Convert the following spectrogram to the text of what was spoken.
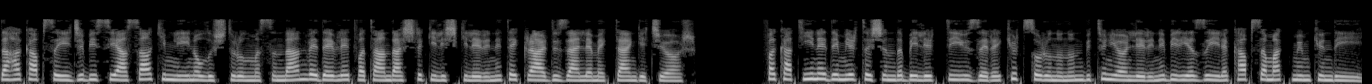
daha kapsayıcı bir siyasal kimliğin oluşturulmasından ve devlet-vatandaşlık ilişkilerini tekrar düzenlemekten geçiyor. Fakat yine Demirtaş'ın da belirttiği üzere Kürt sorununun bütün yönlerini bir yazı ile kapsamak mümkün değil.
